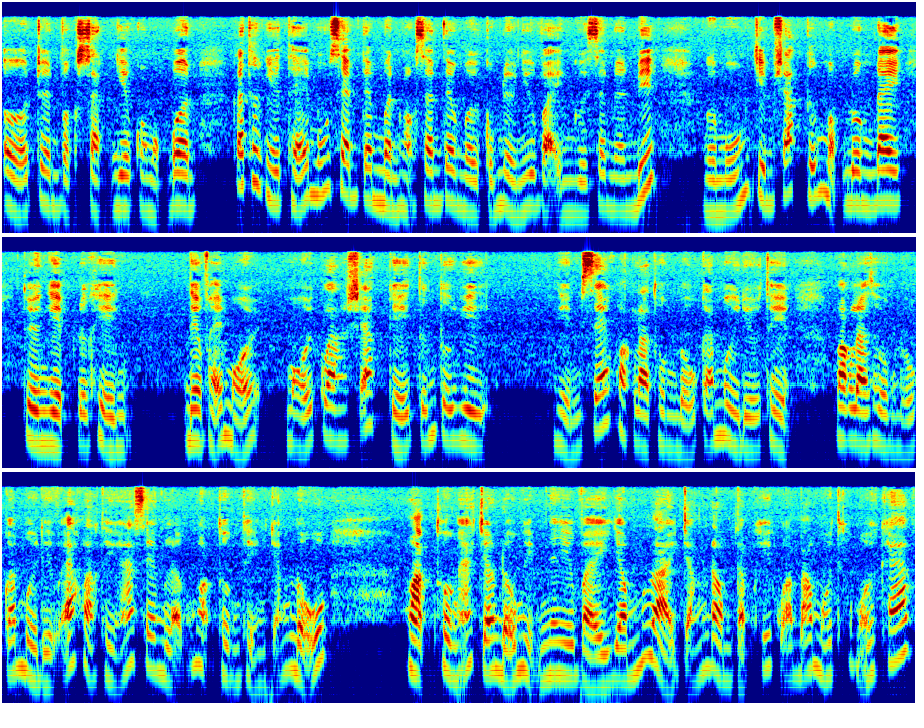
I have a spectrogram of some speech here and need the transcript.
ở trên vật sạch gieo qua một bên. Các thức như thế muốn xem theo mình hoặc xem theo người cũng đều như vậy, người xem nên biết. Người muốn chiêm sát tướng mộc luân đây, tùy nghiệp được hiện, đều phải mỗi mỗi quan sát kỹ tướng tư duy, nghiệm xét hoặc là thuần đủ cả 10 điều thiện, hoặc là thuần đủ cả 10 điều ác hoặc thiện ác xen lẫn hoặc thuần thiện chẳng đủ hoặc thuần ác chẳng đủ nghiệp như vậy, giống loài chẳng đồng tập khí quả báo mỗi thứ mỗi khác.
